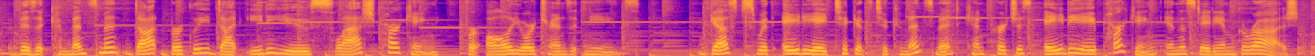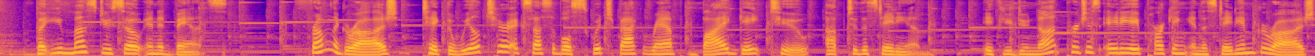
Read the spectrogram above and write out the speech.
Visit commencement.berkeley.edu slash parking for all your transit needs. Guests with ADA tickets to commencement can purchase ADA parking in the stadium garage, but you must do so in advance. From the garage, take the wheelchair accessible switchback ramp by Gate 2 up to the stadium. If you do not purchase ADA parking in the stadium garage,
